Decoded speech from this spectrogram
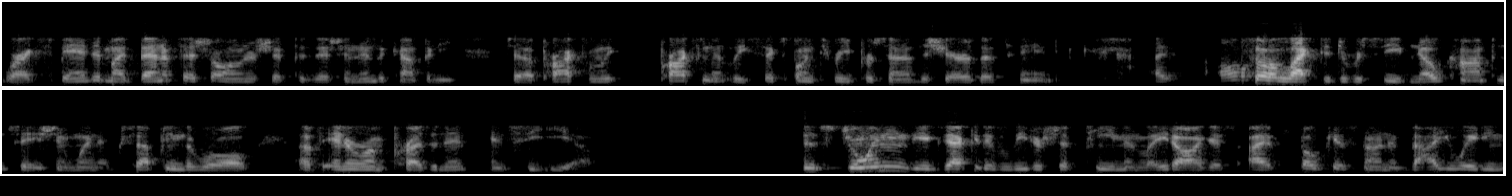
where I expanded my beneficial ownership position in the company to approximately 6.3% of the shares outstanding. I also elected to receive no compensation when accepting the role of interim President and CEO. Since joining the executive leadership team in late August, I've focused on evaluating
